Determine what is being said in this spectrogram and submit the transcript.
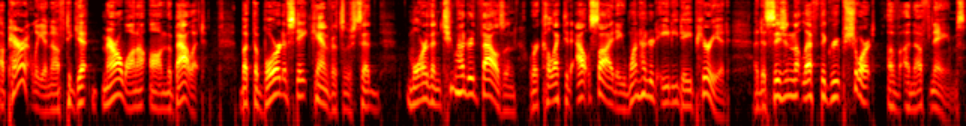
apparently enough to get marijuana on the ballot. But the Board of State Canvassers said more than 200,000 were collected outside a 180 day period, a decision that left the group short of enough names.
